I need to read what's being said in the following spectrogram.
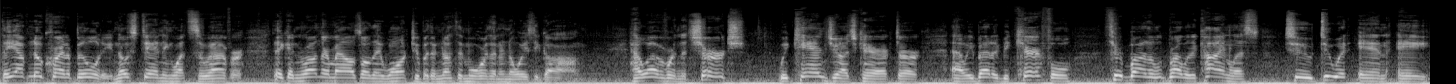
They have no credibility, no standing whatsoever. They can run their mouths all they want to, but they're nothing more than a noisy gong. However, in the church, we can judge character, and we better be careful through brotherly kindness to do it in a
